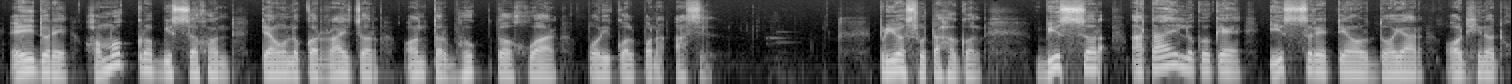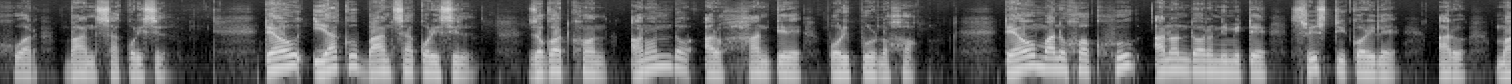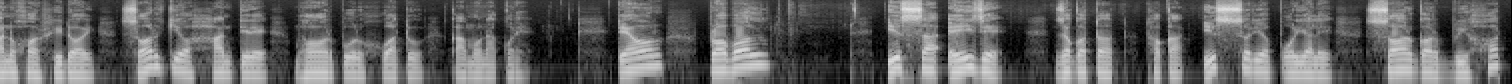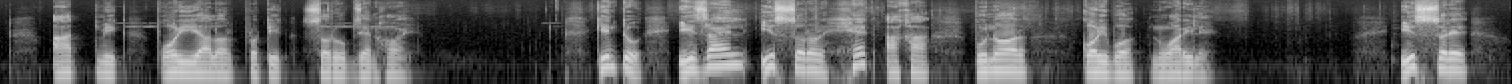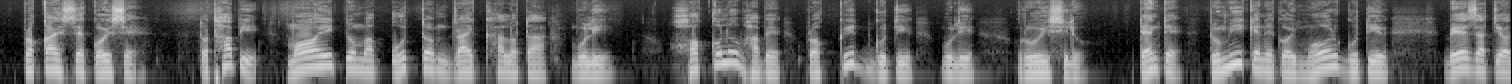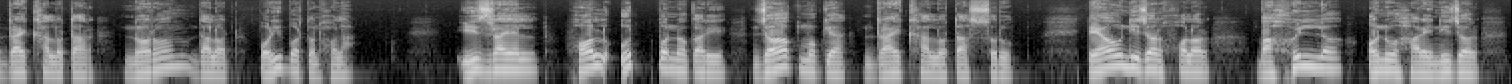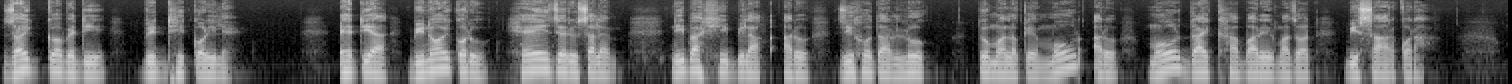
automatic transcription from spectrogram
এইদৰে সমগ্ৰ বিশ্বখন তেওঁলোকৰ ৰাজ্যৰ অন্তৰ্ভুক্ত হোৱাৰ পৰিকল্পনা আছিল। প্ৰিয় শ্ৰোতাসকল বিশ্বৰ আটাই লোককে ঈশ্বৰে তেওঁৰ দয়াৰ অধীনত হোৱাৰ বাঞ্ছা কৰিছিল। তেওঁ ইয়াকো বাঞ্ছা কৰিছিল। জগতখন আনন্দ আৰু শান্তিৰে পৰিপূৰ্ণ হওক। তেওঁ মানুহক সুখ আনন্দৰ নিমিত্তে সৃষ্টি কৰিলে আৰু মানুহৰ হৃদয় স্বৰ্গীয় শান্তিৰে ভৰপূৰ হোৱাটো কামনা কৰে। তেওঁৰ প্ৰবল ইচ্ছা এই যে জগতত থকা ঈশ্বৰীয় পৰিয়ালে স্বৰ্গৰ বৃহৎ আত্মিক পৰিয়ালৰ প্ৰতীক স্বৰূপ যেন হয়। কিন্তু ইজৰাইল ঈশ্বৰৰ শেষ আশা পুনৰ কৰিব নোৱাৰিলে। ঈশ্বৰে প্ৰকাশে কৈছে তথাপি মই তোমাক উত্তম দ্ৰাক্ষালতা বুলি সকলোভাৱে প্ৰকৃত গুটি বুলি ৰুইছিলোঁ। তেন্তে তুমি কেনেকৈ মোৰ গুটিৰ বেজাতীয় দ্ৰাক্ষালতাৰ নৰম ডালত পৰিৱৰ্তন হ'লা। ইজৰাইল ফল উৎপন্নকাৰী জকমকীয়া দ্ৰাক্ষালতা স্বৰূপ। তেওঁ নিজৰ ফলৰ বাহুল্য অনুসাৰে নিজৰ যজ্ঞবেদী বৃদ্ধি কৰিলে। এতিয়া বিনয় কৰোঁ হে জেৰুচালেম নিবাসীবিলাক আৰু যিহুদাৰ লোক তোমালোকে মোৰ আৰু মোৰ দ্ৰাক্ষাবাৰীৰ মাজত বিচাৰ কৰা।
